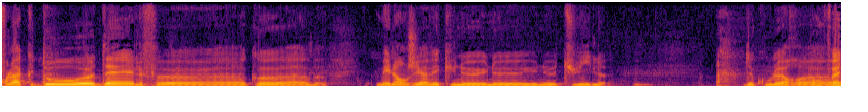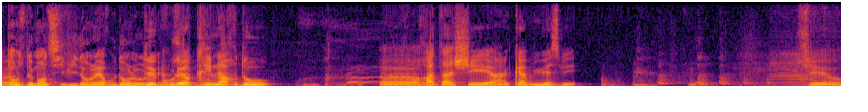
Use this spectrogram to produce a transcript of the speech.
flaque d'eau euh, d'elfe euh, que, euh, mélangée avec une, une, une tuile de couleur. euh, En fait, on se demande s'il vit dans l'air ou dans l'eau. de hein, couleur grinardo euh, rattaché à un câble USB. Euh,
